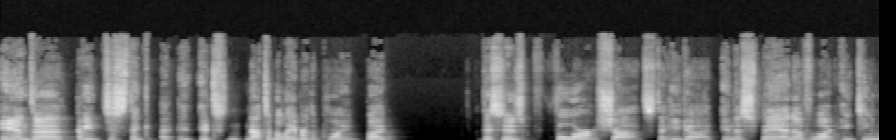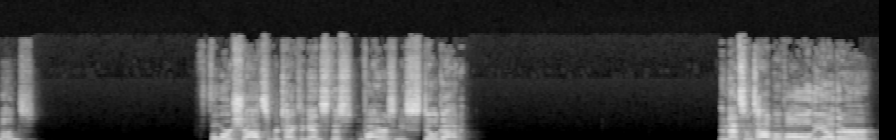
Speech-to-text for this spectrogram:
And uh, I mean, just think it, it's not to belabor the point, but this is four shots that he got in the span of what, 18 months? Four shots to protect against this virus, and he still got it. And that's on top of all the other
